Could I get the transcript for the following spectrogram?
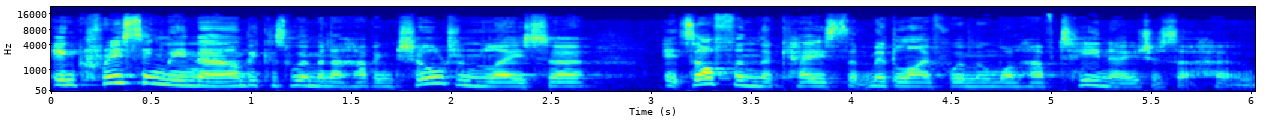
Increasingly now, because women are having children later, it's often the case that midlife women will have teenagers at home.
